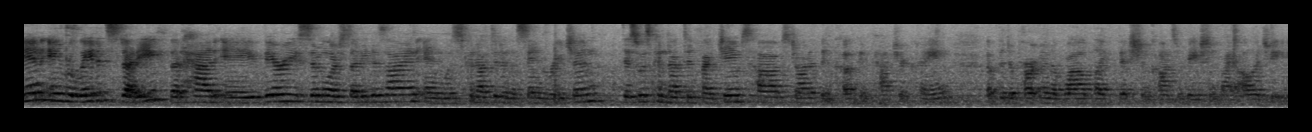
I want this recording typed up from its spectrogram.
In a related study that had a very similar study design and was conducted in the same region, this was conducted by James Hobbs, Jonathan Cook, and Patrick Crain of the Department of Wildlife, Fish, and Conservation Biology.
